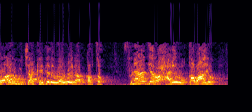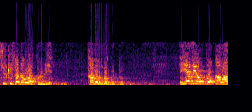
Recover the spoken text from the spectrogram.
oo adigu jaakeedyada waaweyn aada qabto fanaanad yaroo xariiruu qabaayo jirkiisoo dhan waa kululya qabow ma gudbo iyadii unbuu qabaa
